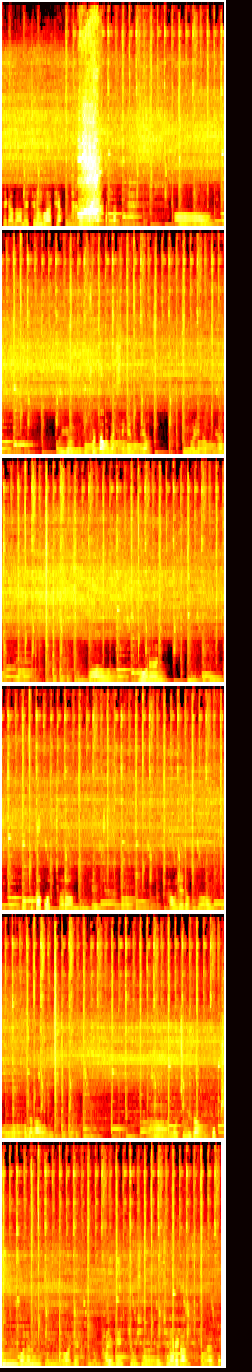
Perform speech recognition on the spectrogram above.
제가 마음에 드는 것 같아요. 어, 어, 이건 무슨 솔방울 같이 생겼는데요? 멀리서 보면. 네. 와우. 요거는 요 국화꽃처럼 이렇게 쫙그 가운데서부터 쭉 퍼져나가고 있습니다. 아, 멋집니다. 꽃핀 거는 없는 것 같아요. 다육이 키우시는 분들 채널에 가 보면 꽃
